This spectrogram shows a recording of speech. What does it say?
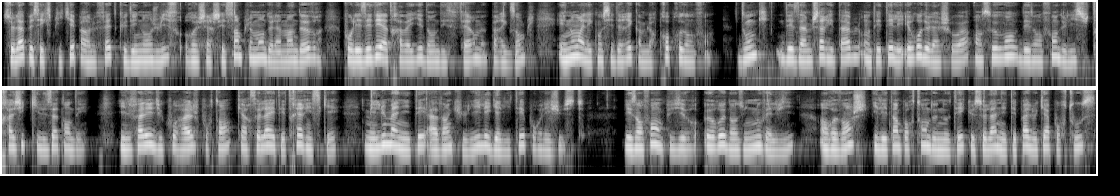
Cela peut s'expliquer par le fait que des non-juifs recherchaient simplement de la main-d'œuvre pour les aider à travailler dans des fermes, par exemple, et non à les considérer comme leurs propres enfants. Donc, des âmes charitables ont été les héros de la Shoah en sauvant des enfants de l'issue tragique qui les attendait. Il fallait du courage pourtant, car cela était très risqué, mais l'humanité a vaincu l'illégalité pour les justes. Les enfants ont pu vivre heureux dans une nouvelle vie. En revanche, il est important de noter que cela n'était pas le cas pour tous,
